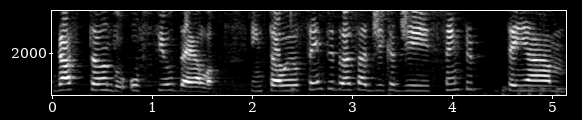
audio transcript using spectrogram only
gastando o fio dela. Então eu sempre dou essa dica de sempre tenha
